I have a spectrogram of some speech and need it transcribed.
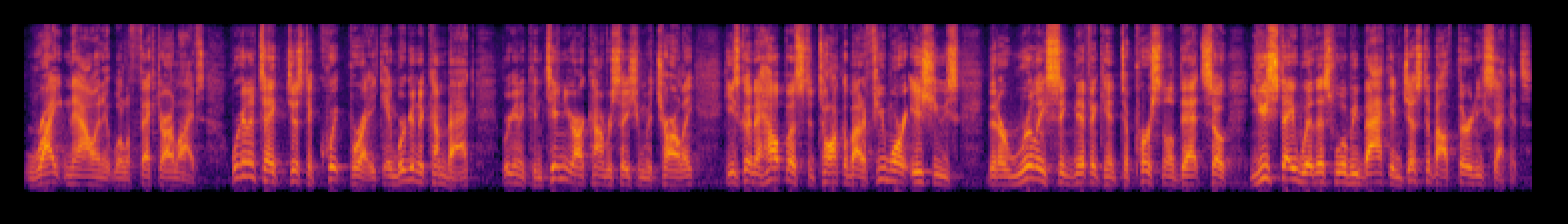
right now and it will affect our lives. We're going to take just a quick break and we're going to come back. We're going to continue our conversation with Charlie. He's going to help us to talk about a few more issues that are really significant to personal debt. So you stay with us. We'll be back in just about 30 seconds.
